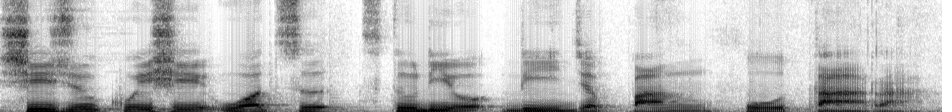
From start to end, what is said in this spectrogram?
Shizukuishi Watch Studio di Jepang Utara.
